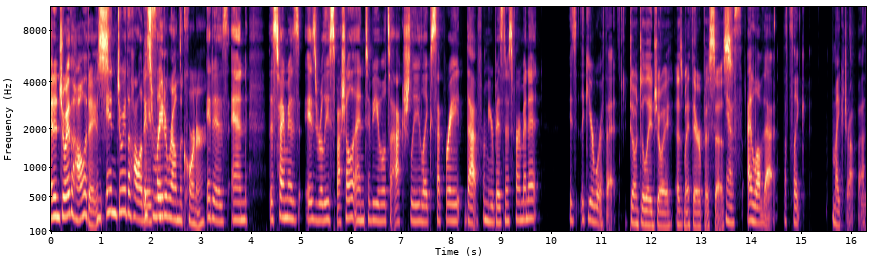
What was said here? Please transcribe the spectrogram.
And enjoy the holidays. Enjoy the holidays. it's Like, right around the corner. It is. And this time is is really special and to be able to actually like separate that from your business for a minute is like you're worth it. Don't delay joy, as my therapist says. Yes. I love that. That's like mic drop, Beth.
